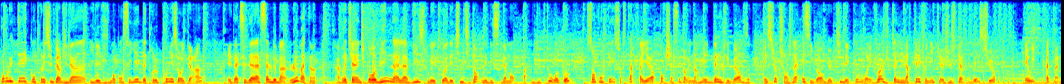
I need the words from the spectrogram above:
Pour lutter contre les super vilains, il est vivement conseillé d'être le premier sur le terrain et d'accéder à la salle de bain le matin. Un vrai challenge pour Robin, la vie sous les toits des Teen Titans n'est décidément pas de tout repos, sans compter sur Starfire pourchassé par une armée d'Angry Birds et sur Changelin et Cyborg qui découvrent les joies du canular téléphonique jusqu'à tomber sur, eh oui, Batman.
